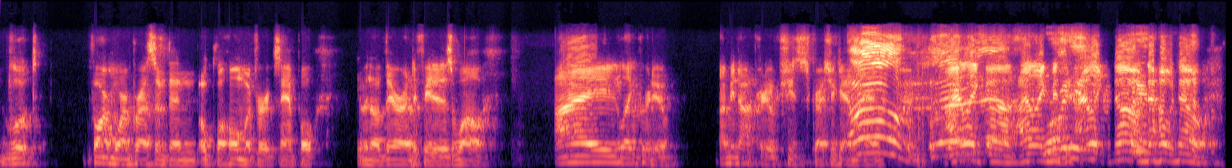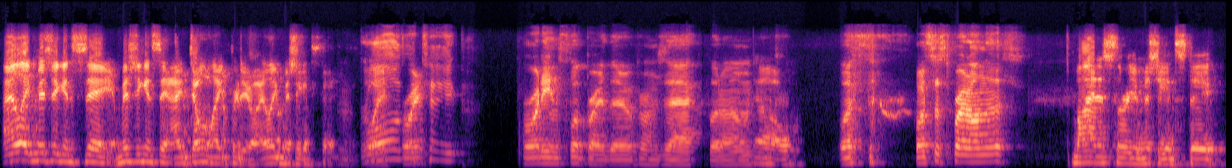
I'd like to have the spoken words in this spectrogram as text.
looked far more impressive than Oklahoma, for example, even though they're undefeated as well. I like Purdue. I mean, not Purdue. Jesus Christ, you're getting. my head. Oh, I like uh, I like Michigan. I Freudian- like no, no, no. I like Michigan State. Michigan State. I don't like Purdue. I like Michigan State. Boy, roll the Freud- tape. Freudian slip right there from Zach. But um, No, what's what's the spread on this? minus three, Michigan State.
